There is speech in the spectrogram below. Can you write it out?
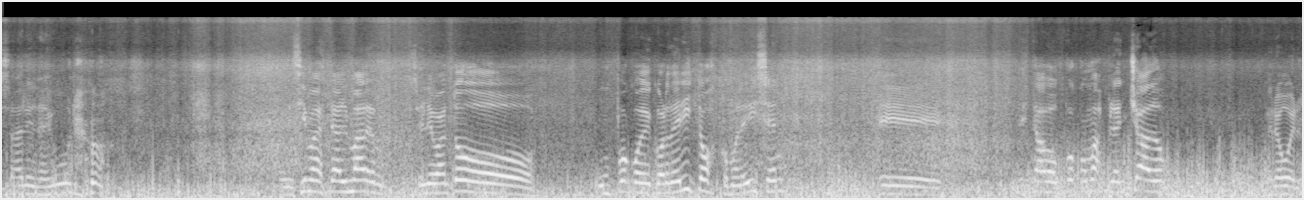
salen algunos. Encima está el mar, se levantó un poco de corderitos, como le dicen. Eh, estaba un poco más planchado, pero bueno.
